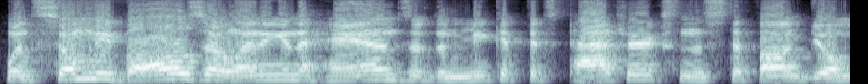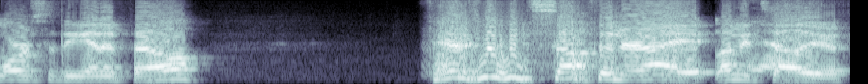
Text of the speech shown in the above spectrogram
when so many balls are landing in the hands of the Minkah Fitzpatricks and the Stephon Gilmores of the NFL, they're doing something right. Let me Yeah. tell you.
